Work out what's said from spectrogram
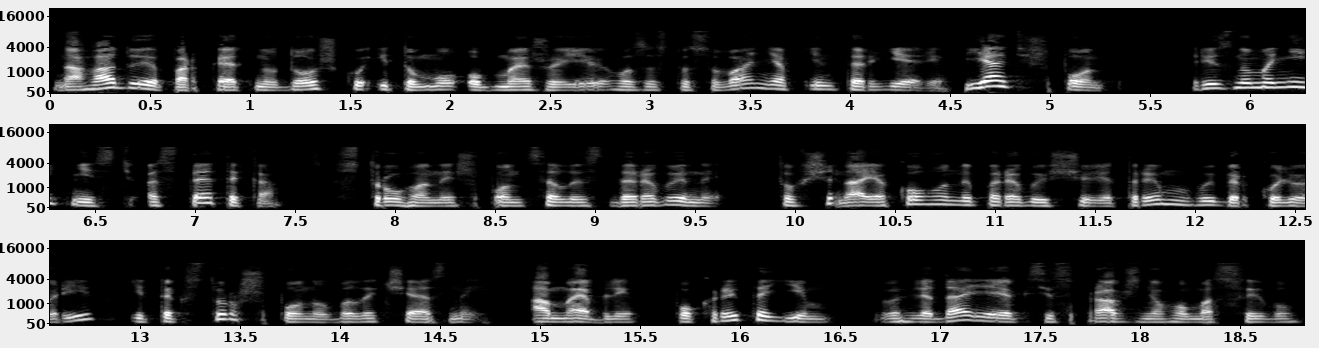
Нагадує паркетну дошку і тому обмежує його застосування в інтер'єрі. 5 шпон. Різноманітність естетика. Струганий шпон це лист деревини, товщина якого не перевищує трим вибір кольорів і текстур шпону величезний, а меблі, покрита їм, виглядає як зі справжнього масиву.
